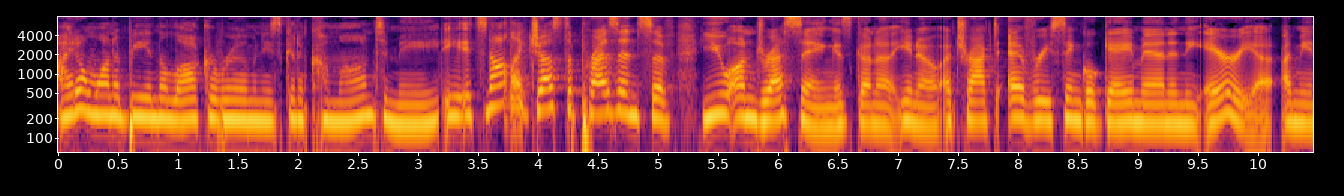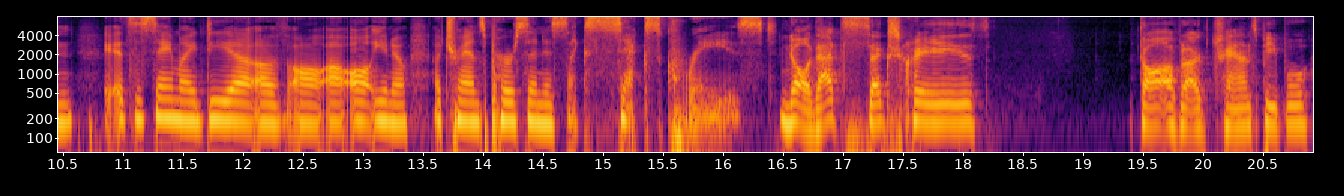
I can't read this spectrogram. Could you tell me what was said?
I don't want to be in the locker room and he's going to come on to me. It's not like just the presence of you undressing is going to, you know, attract every single gay man in the area. I mean, it's the same idea of all, all you know, a trans person is like sex crazed. No, that's sex crazed thought about trans people.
